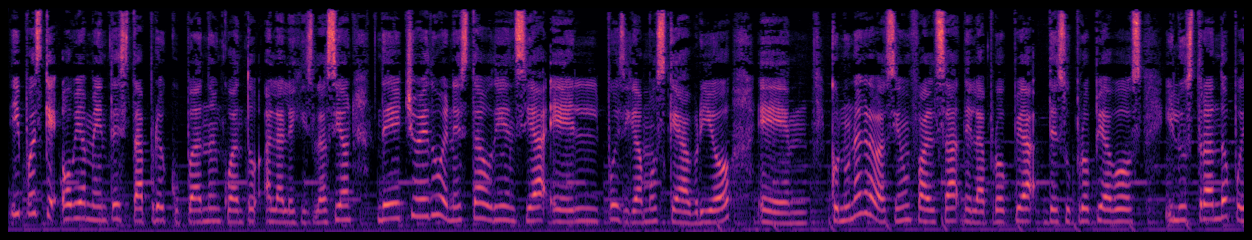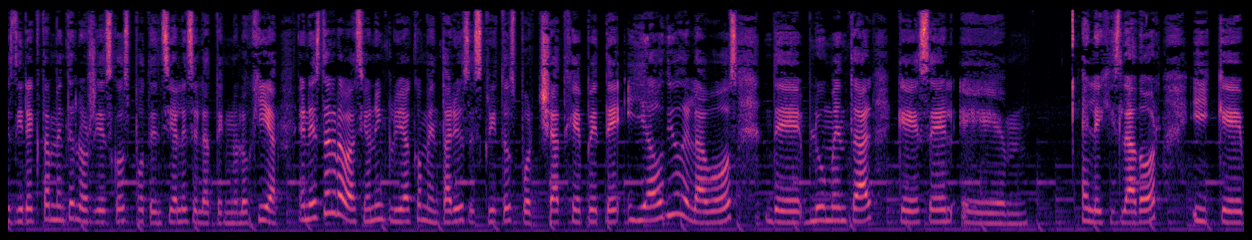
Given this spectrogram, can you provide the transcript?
y pues que obviamente está preocupando en cuanto a la legislación. De hecho, Edu en esta audiencia él pues digamos que abrió em, con una grabación falsa de la propia de su propia voz, ilustrando pues directamente los riesgos potenciales de la tecnología. En esta grabación incluía comentarios escritos por ChatGPT y audio de la voz de Blumenthal, que es el... Eh, el legislador y que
